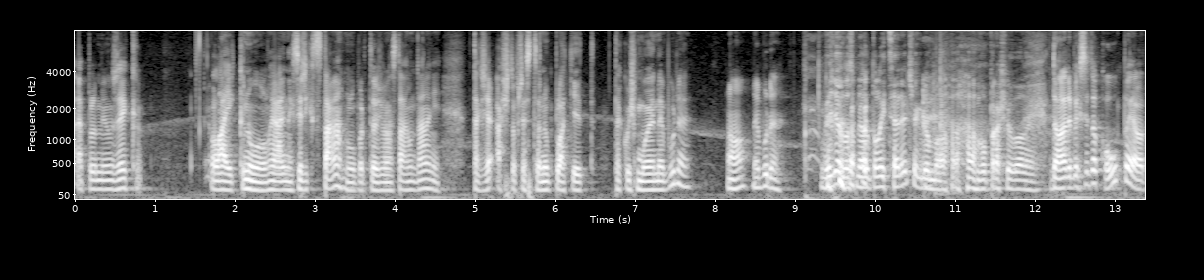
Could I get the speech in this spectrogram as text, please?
Apple Music lajknul, já nechci říct stáhnul, protože ona stáhnutá není, takže až to přestanu platit, tak už moje nebude. No, nebude. Viděl, to jsi měl tolik CDček doma a oprašovali. No ale kdybych si to koupil,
